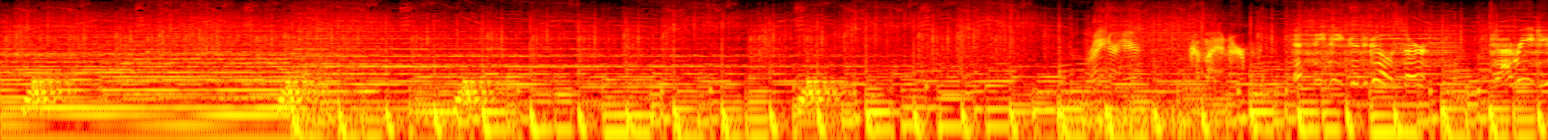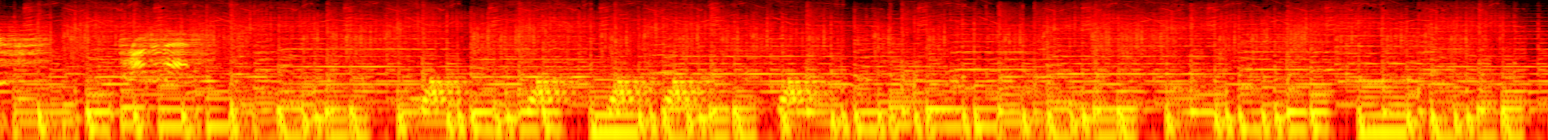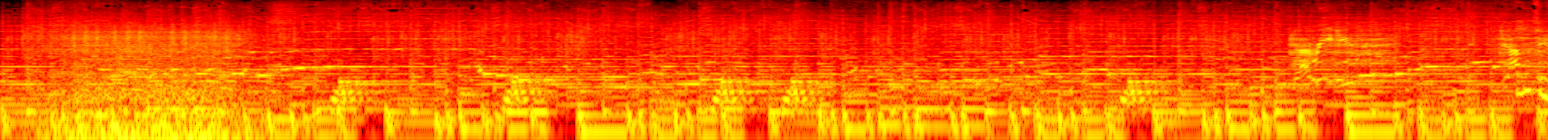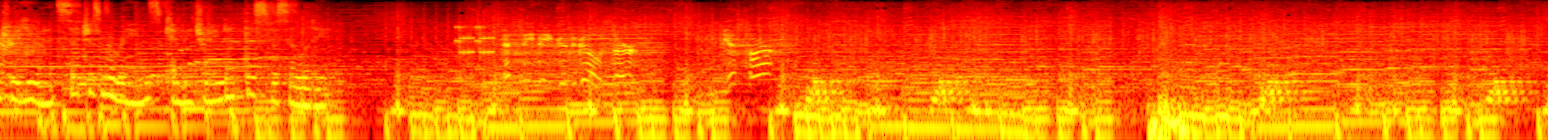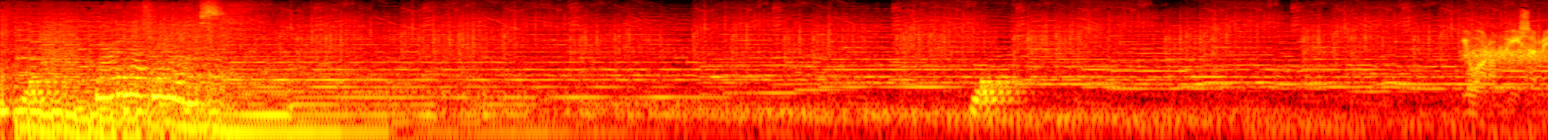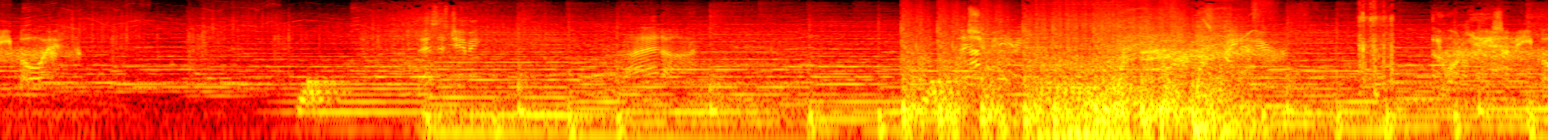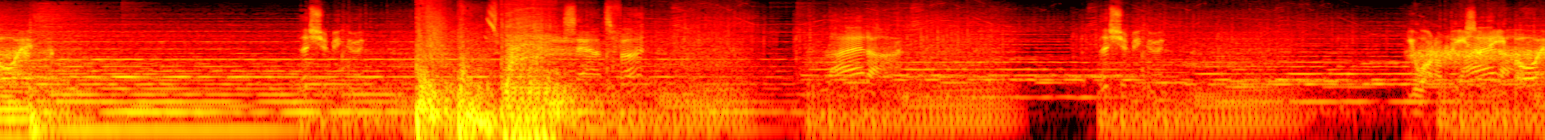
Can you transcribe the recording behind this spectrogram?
Marines can be trained at this facility. This is Jimmy. Right on. This should be... Right here. You want a piece of me, boy. This should be good. Sounds fun. Right on. This should be good. You want a piece right of me, on. boy.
